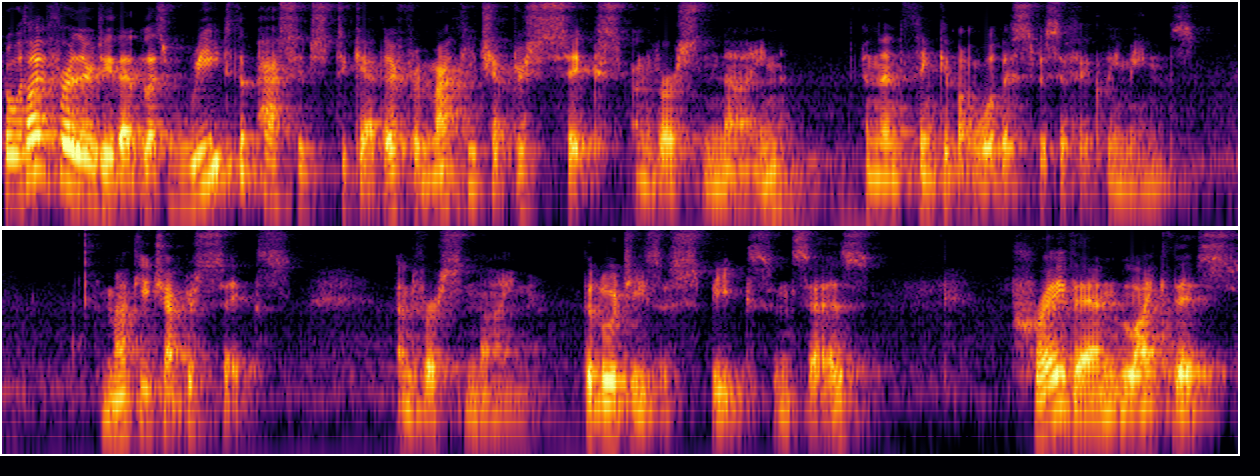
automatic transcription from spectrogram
But without further ado, then, let's read the passage together from Matthew chapter 6 and verse 9 and then think about what this specifically means. Matthew chapter 6 and verse 9. The Lord Jesus speaks and says, Pray then like this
